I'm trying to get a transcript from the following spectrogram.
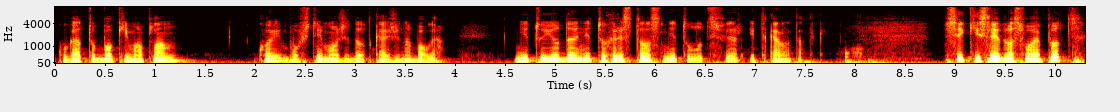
когато Бог има план, кой въобще може да откаже на Бога? Нито Юда, нито Христос, нито Луцифер и така нататък. Всеки следва своя път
